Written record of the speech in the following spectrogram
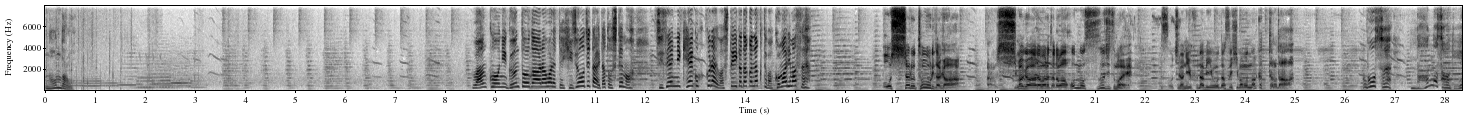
の？なんだろう？湾口に軍刀が現れて非常事態だとしても事前に警告くらいはしていただかなくては困ります。おっしゃる通りだが島が現れたのはほんの数日前。そちらに船便を出す暇もなかったのだ。ボス何の騒ぎ？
